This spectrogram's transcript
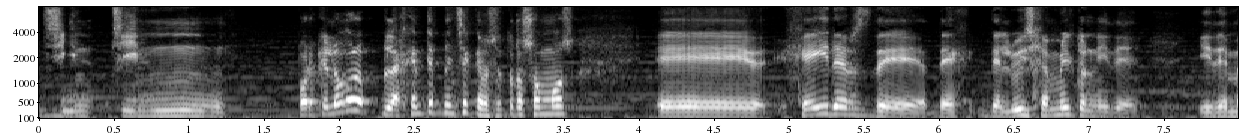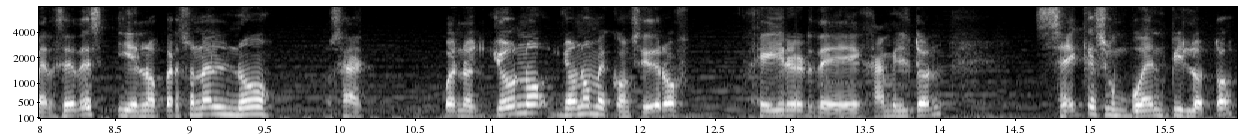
sin, sin. Porque luego la gente piensa que nosotros somos eh, haters de, de, de Luis Hamilton y de, y de Mercedes, y en lo personal no. O sea, bueno, yo no, yo no me considero hater de Hamilton. Sé que es un buen piloto,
